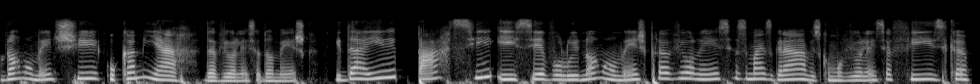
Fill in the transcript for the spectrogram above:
normalmente o caminhar da violência doméstica. E daí parte e se evolui normalmente para violências mais graves, como violência física,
